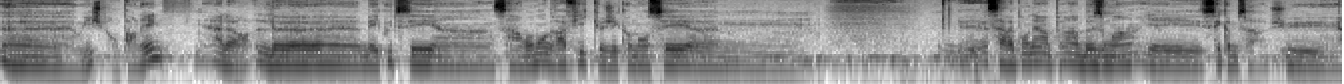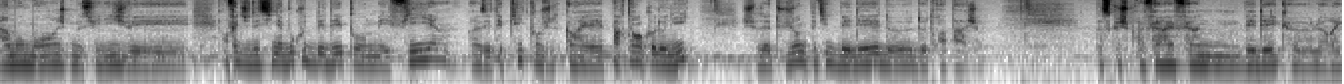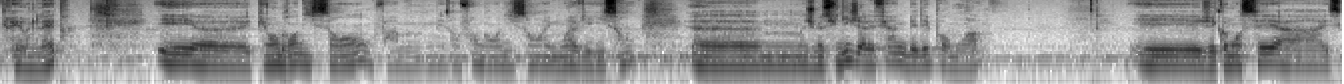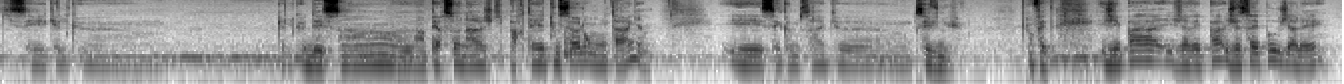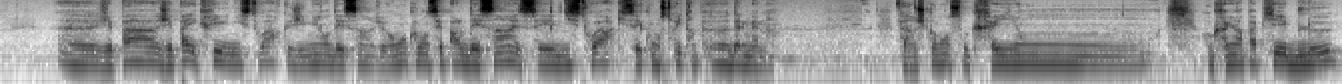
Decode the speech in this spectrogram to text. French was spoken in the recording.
Euh, oui, je peux en parler. Alors, le, écoute, c'est un, roman graphique que j'ai commencé. Euh, ça répondait un peu à un besoin et c'est comme ça. Je, à un moment, je me suis dit, je vais. En fait, je dessinais beaucoup de BD pour mes filles quand elles étaient petites, quand, elles partaient en colonie. Je faisais toujours une petite BD de, de trois pages parce que je préférais faire une BD que leur écrire une lettre. Euh, et, puis en grandissant, enfin mes enfants grandissant et moi vieillissant, euh, je me suis dit que j'allais faire une BD pour moi. Et j'ai commencé à esquisser quelques, quelques dessins, euh, un personnage qui partait tout seul en montagne. Et c'est comme ça que, que c'est venu. En fait, j'ai pas, j'avais pas, je savais pas où j'allais. Euh, j'ai pas, j'ai pas écrit une histoire que j'ai mis en dessin. J'ai vraiment commencé par le dessin et c'est l'histoire qui s'est construite un peu d'elle-même. Enfin, je commence au crayon, au crayon à papier bleu,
